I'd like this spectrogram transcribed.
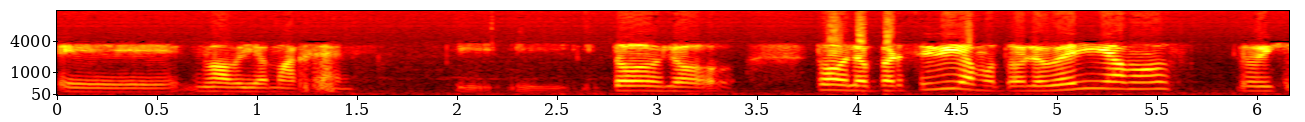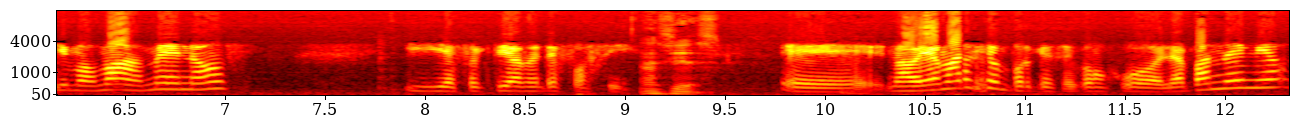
eh, no había margen y, y- y todos lo todos lo percibíamos, todos lo veíamos, lo dijimos más menos y efectivamente fue así. Así es. Eh, no había margen porque se conjugó la pandemia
